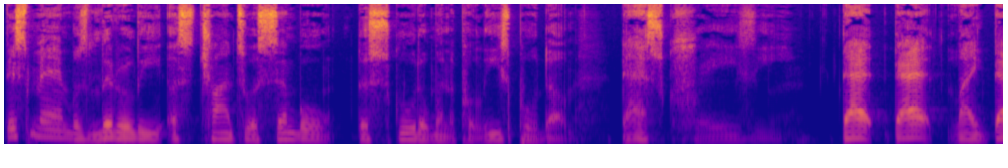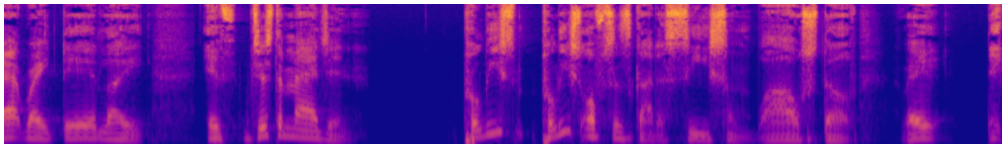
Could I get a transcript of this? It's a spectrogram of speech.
this man was literally trying to assemble the scooter when the police pulled up. That's crazy. That that like that right there, like if just imagine police police officers gotta see some wild stuff, right? They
